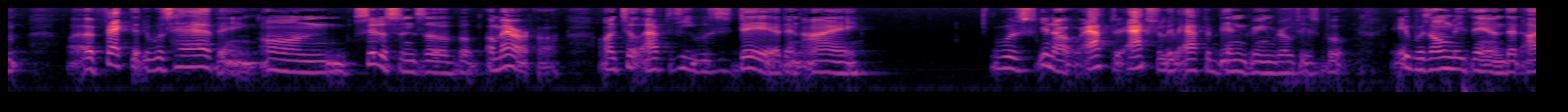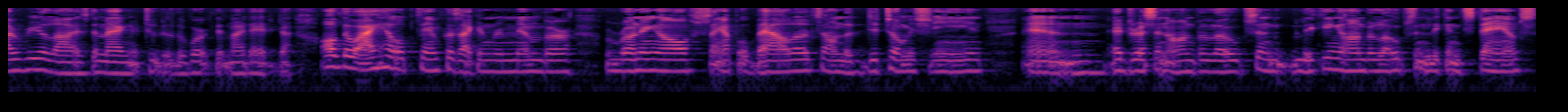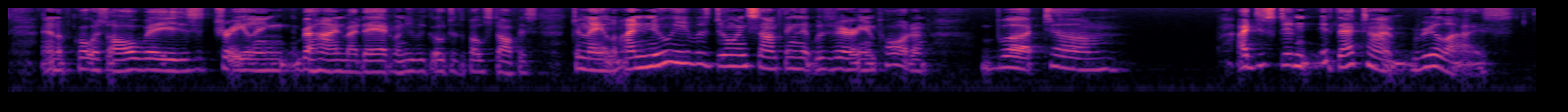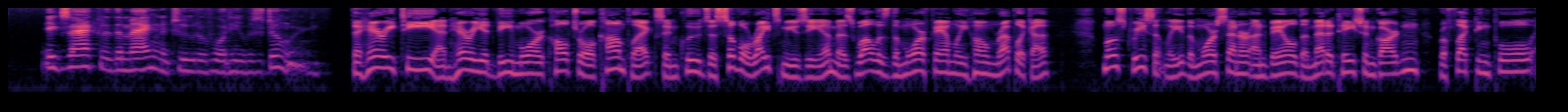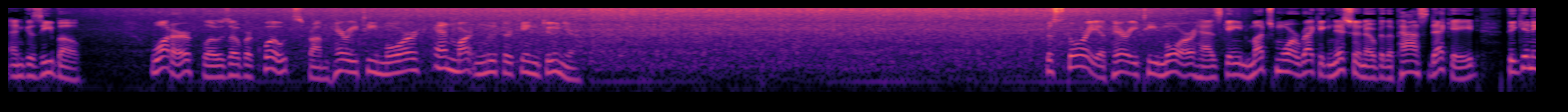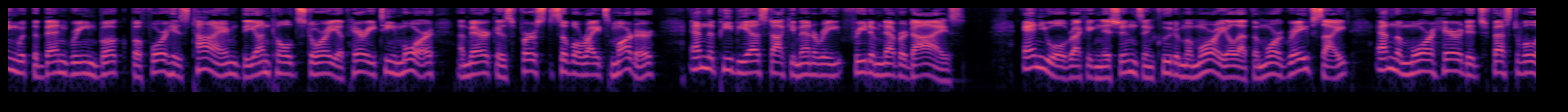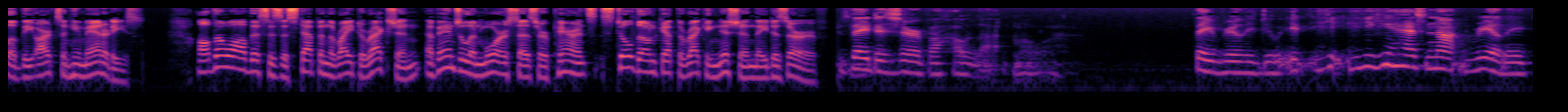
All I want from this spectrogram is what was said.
effect that it was having on citizens of america until after he was dead and i was, you know, after actually after Ben Green wrote his book, it was only then that I realized the magnitude of the work that my dad had done. Although I helped him because I can remember running off sample ballots on the ditto machine and addressing envelopes and licking envelopes and licking stamps, and of course, always trailing behind my dad when he would go to the post office to mail them. I knew he was doing something that was very important, but um, I just didn't at that time realize exactly the magnitude of what he was doing. The Harry T. and Harriet V. Moore Cultural Complex includes a civil rights museum as well as the Moore family home replica. Most recently, the Moore Center unveiled a meditation garden, reflecting pool, and gazebo. Water flows over quotes from Harry T. Moore and Martin Luther King Jr. The story of Harry T. Moore has gained much more recognition over the past decade, beginning with the Ben Green book Before His Time, The Untold Story of Harry T. Moore, America's First Civil Rights Martyr, and the PBS documentary Freedom Never Dies. Annual recognitions include a memorial at the Moore grave site and the Moore Heritage Festival of the Arts and Humanities. Although all this is a step in the right direction, Evangeline Moore says her parents still don't get the recognition they deserve. They deserve a whole lot more. They really do. It, he, he has not really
